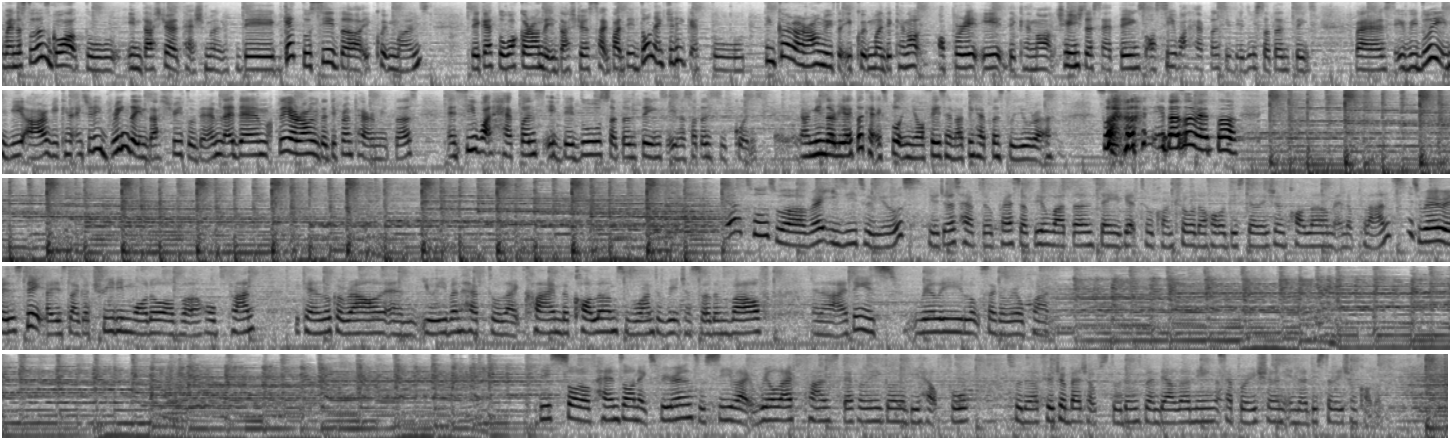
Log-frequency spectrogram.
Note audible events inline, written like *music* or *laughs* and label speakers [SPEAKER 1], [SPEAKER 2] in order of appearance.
[SPEAKER 1] when the students go out to industrial attachment, they get to see the equipment, they get to walk around the industrial site, but they don't actually get to tinker around with the equipment. They cannot operate it, they cannot change the settings or see what happens if they do certain things. Whereas if we do it in VR, we can actually bring the industry to them, let them play around with the different parameters and see what happens if they do certain things in a certain sequence. I mean, the reactor can explode in your face and nothing happens to you, right? *laughs* So *laughs* it doesn't matter. Tools were very easy to use. You just have to press a few buttons, then you get to control the whole distillation column and the plants. It's very realistic. It's like a 3D model of a whole plant. You can look around and you even have to like climb the columns if you want to reach a certain valve. And uh, I think it really looks like a real plant. This sort of hands-on experience to see like real-life plants definitely going to be helpful to the future batch of students when they are learning separation in the distillation column.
